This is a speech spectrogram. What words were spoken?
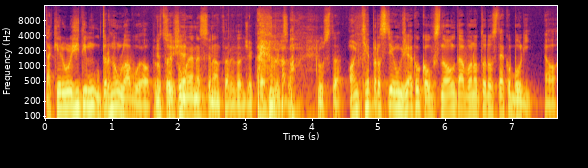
tak je důležité mu utrhnout hlavu. Jo, protože... Něco moje nesina tady, ta Jacka tlusta. On tě prostě může jako kousnout a ono to dost jako bolí. Jo.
